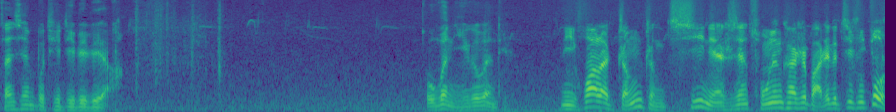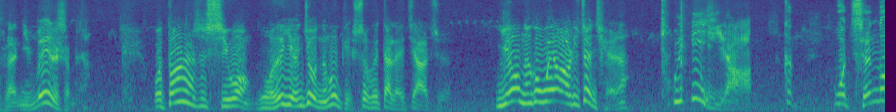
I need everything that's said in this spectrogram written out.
咱先不提 DBB 啊，我问你一个问题：你花了整整七年时间从零开始把这个技术做出来，你为了什么呀？我当然是希望我的研究能够给社会带来价值，也要能够为奥利挣钱啊。对呀，可我钱都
